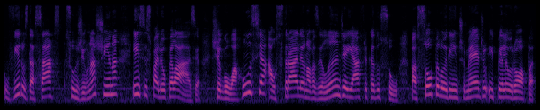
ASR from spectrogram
o vírus da SARS surgiu na China e se espalhou pela Ásia. Chegou à Rússia, Austrália, Nova Zelândia e África do Sul. Passou pelo Oriente Médio e pela Europa.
